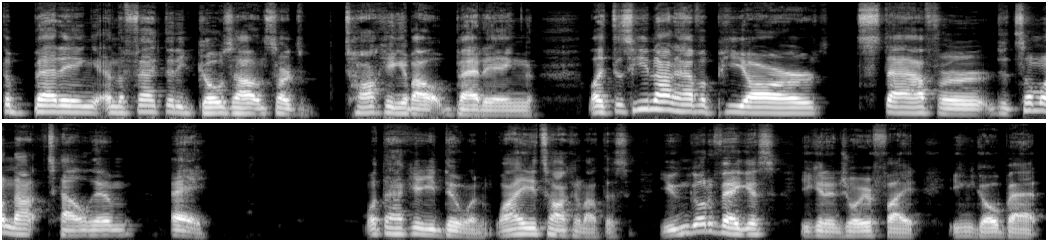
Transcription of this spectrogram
the betting and the fact that he goes out and starts talking about betting, like, does he not have a PR staff or did someone not tell him, hey, what the heck are you doing? Why are you talking about this? You can go to Vegas, you can enjoy your fight, you can go bet.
